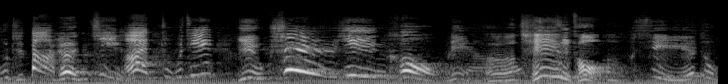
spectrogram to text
不知大人既安住节，有失应候了。呃，请坐。谢坐。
